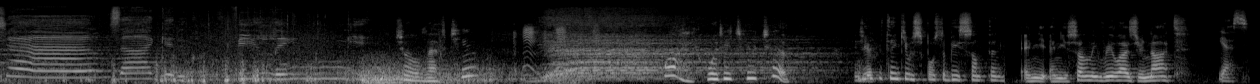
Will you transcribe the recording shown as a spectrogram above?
Sometimes I get a good feeling. yeah. Joel left you? Why? What did you do? Did you ever think you were supposed to be something, and you, and you suddenly realize you're not? Yes.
